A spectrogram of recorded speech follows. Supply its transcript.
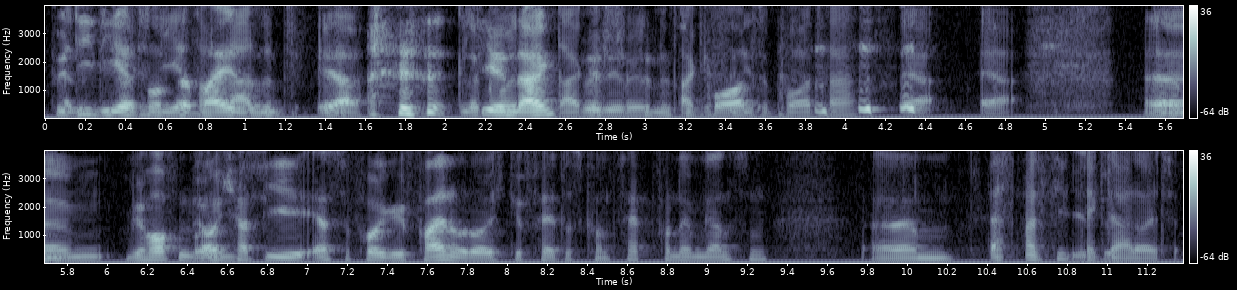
Für Also die, die jetzt noch dabei da sind, genau. ja. Vielen Dank für, den- für den danke Support. Für die Supporter. ja, ja. Ähm, wir hoffen, und- euch hat die erste Folge gefallen oder euch gefällt das Konzept von dem Ganzen. Ähm, Lasst mal Feedback da, Leute.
